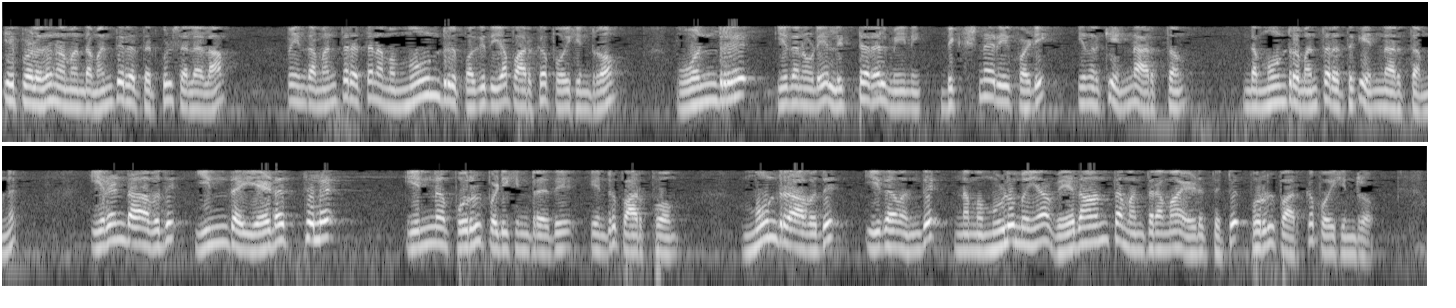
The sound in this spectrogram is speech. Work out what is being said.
இப்பொழுது நாம் அந்த மந்திரத்திற்குள் செல்லலாம். இப்ப இந்த மந்திரத்தை நம்ம மூன்று பகுதியா பார்க்க போகின்றோம். ஒன்று இதனுடைய லிட்டரல் மீனிங் டிக்ஷனரி படி இதற்கு என்ன அர்த்தம்? இந்த மூன்று மந்திரத்துக்கு என்ன அர்த்தம்னு. இரண்டாவது இந்த இடத்துல என்ன பொருள் படுகின்றது என்று பார்ப்போம். மூன்றாவது இத வந்து நம்ம முழுமையா வேதாந்த மந்திரமா எடுத்துட்டு பொருள் பார்க்க போகின்றோம்.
